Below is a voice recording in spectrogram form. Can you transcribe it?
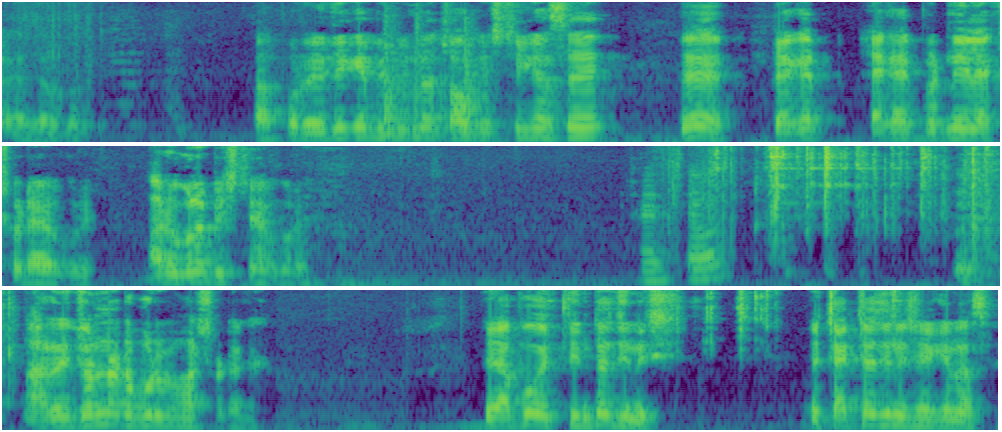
এক হাজার করে। তারপরে এদিকে বিভিন্ন চক স্টিক আছে হ্যাঁ? প্যাকেট এক এক প্যাকেট নিলে একশো টাকা করে। আর ওগুলো বিশ টাকা করে। আর এই জন্যটা পড়বে পাঁচশো টাকা। এই আপু এই তিনটা জিনিস। এই চারটা জিনিস এখানে আছে।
